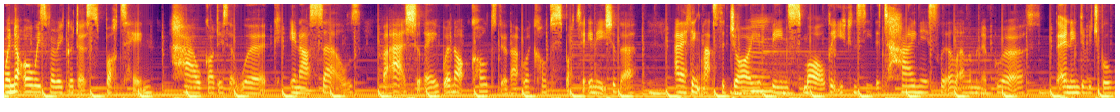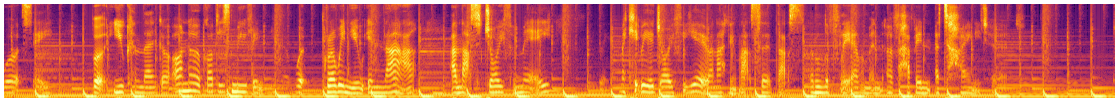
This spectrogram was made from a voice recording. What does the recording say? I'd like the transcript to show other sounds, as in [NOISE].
we're not always very good at spotting how God is at work in ourselves, but actually, we're not called to do that. We're called to spot it in each other. Mm. And I think that's the joy of being mm. small that you can see the tiniest little element of growth that an individual won't see. But you can then go, oh no, God is moving, you know, we're growing you in that. And that's a joy for me. Make it be a joy for you. And I think that's a, that's a lovely element of having a tiny church.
